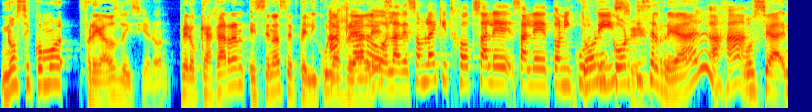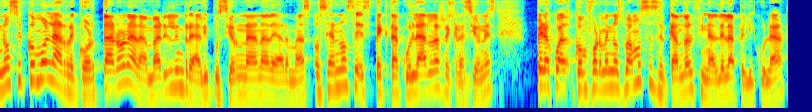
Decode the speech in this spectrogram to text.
No sé cómo fregados le hicieron, pero que agarran escenas de películas Ah, claro, reales. la de Some Like It Hot sale, sale Tony Curtis. Tony Curtis Sí. el real. Ajá. O sea, no sé cómo la recortaron a la Marilyn real y pusieron a Ana de Armas. O sea, no sé, espectacular las recreaciones. Pero conforme nos vamos acercando al final de la película,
